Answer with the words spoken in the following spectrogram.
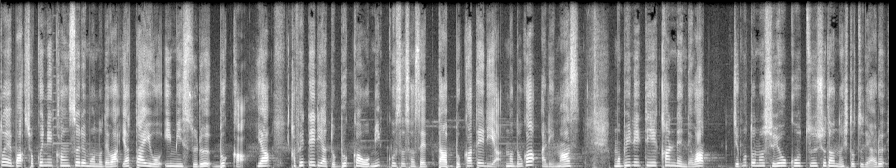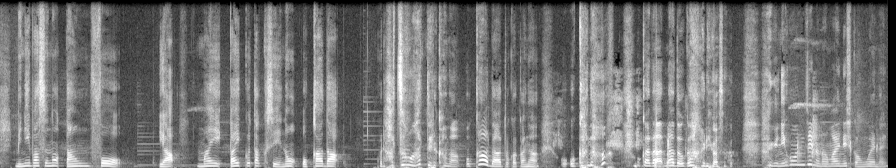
例えば食に関するものでは屋台を意味する部下やカフェテリアと部下をミックスさせたブカテリアなどがあります。モビリティ関連では地元の主要交通手段の一つであるミニバスのダウンフォーやマイバイクタクシーの岡田。これ発音合ってるかな？岡田とかかな？岡田？岡田などがあります。日本人の名前にしか思えない。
